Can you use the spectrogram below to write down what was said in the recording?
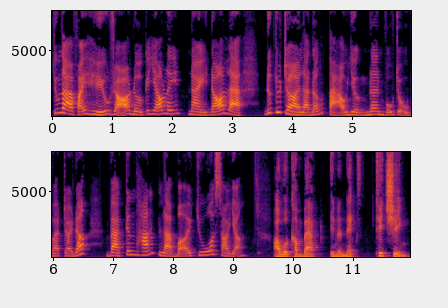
Chúng ta phải hiểu rõ được cái giáo lý này đó là Đức Chúa Trời là đấng tạo dựng nên vũ trụ và trời đất và Kinh Thánh là bởi Chúa soi dẫn. I will come back in the next teaching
